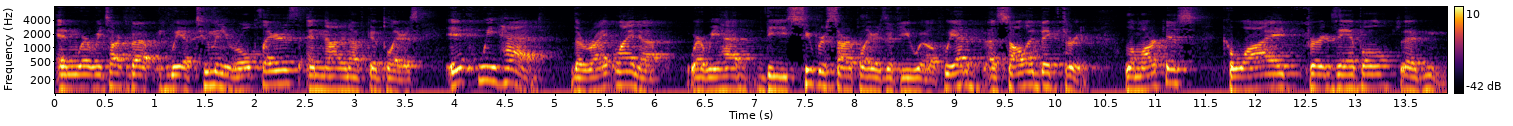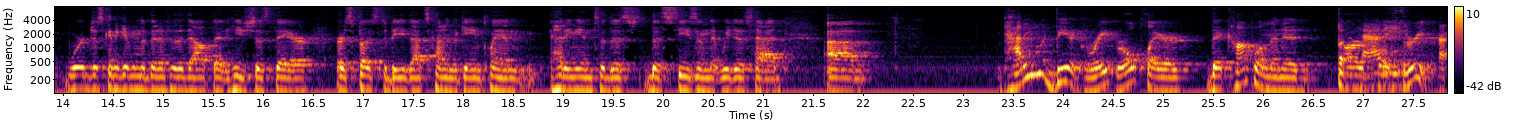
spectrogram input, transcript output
and where we talked about we have too many role players and not enough good players. If we had the right lineup, where we had the superstar players, if you will, if we had a, a solid big three, Lamarcus, Kawhi, for example, we're just going to give him the benefit of the doubt that he's just there or supposed to be. That's kind of the game plan heading into this this season that we just had. Um, Patty would be a great role player that complemented but our Patty, three. I,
